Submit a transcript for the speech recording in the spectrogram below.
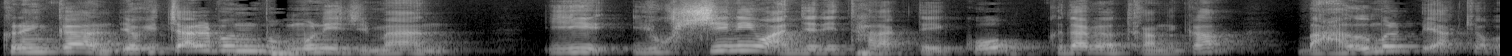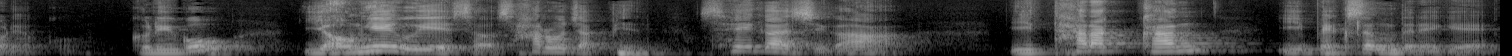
그러니까 여기 짧은 본문이지만 이 육신이 완전히 타락돼 있고 그 다음에 어떻게 합니까? 마음을 빼앗겨 버렸고 그리고 영에 의해서 사로잡힌 세 가지가 이 타락한 이 백성들에게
